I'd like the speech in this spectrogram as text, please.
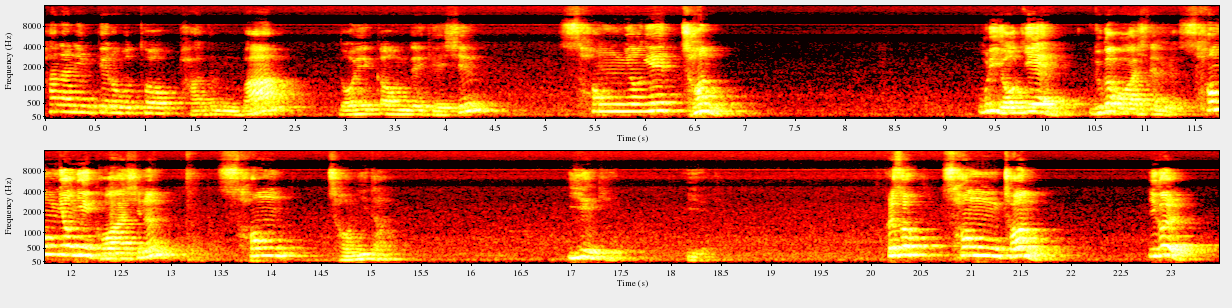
하나님께로부터 받은 바 너희 가운데 계신 성령의 전. 우리 여기에 누가 거하시다는 거예요? 성령이 거하시는 성전이다. 이 얘기예요. 이 얘기. 그래서 성전 이걸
